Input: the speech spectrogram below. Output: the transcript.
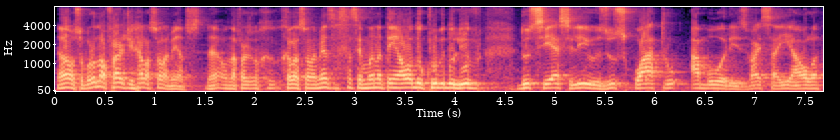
Não, sobrou naufrágio de relacionamentos. Né? O naufrágio de relacionamentos, essa semana tem aula do Clube do Livro do C.S. Lewis, Os Quatro Amores. Vai sair aula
